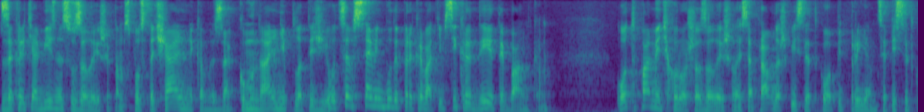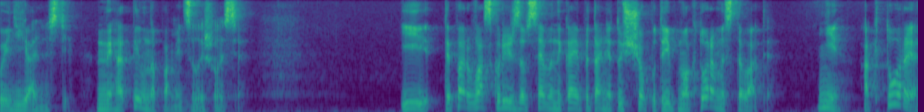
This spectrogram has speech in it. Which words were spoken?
закриття бізнесу залишив там з постачальниками за комунальні платежі. Оце все він буде перекривати і всі кредити банкам. От пам'ять хороша залишилася, правда ж, після такого підприємця, після такої діяльності. Негативна пам'ять залишилася. І тепер у вас, скоріш за все, виникає питання: то що потрібно акторами ставати? Ні, актори.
